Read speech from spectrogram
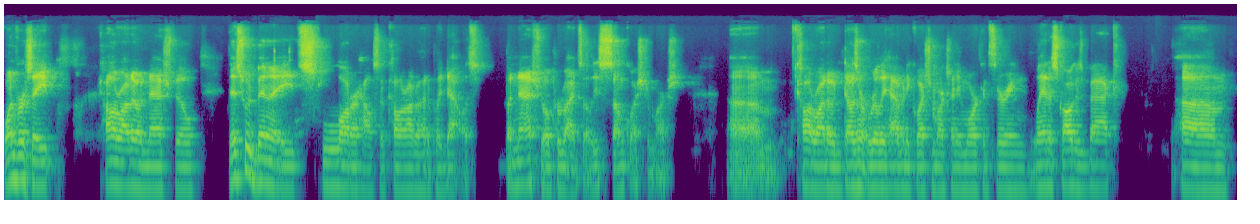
One verse eight, Colorado and Nashville. This would have been a slaughterhouse if Colorado had to play Dallas, but Nashville provides at least some question marks. Um, Colorado doesn't really have any question marks anymore, considering Landeskog is back. Um,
